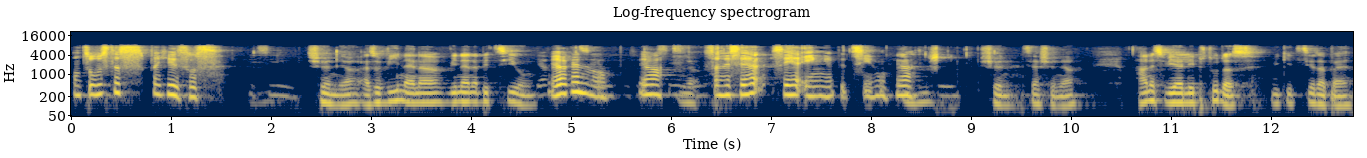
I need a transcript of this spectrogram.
Und so ist das bei Jesus. Schön, ja. Also wie in einer, wie in einer Beziehung. Ja, genau. Ja, Ja. es ist eine sehr, sehr enge Beziehung. Ja. Mhm. Schön, sehr schön, ja. Hannes, wie erlebst du das? Wie geht es dir dabei?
